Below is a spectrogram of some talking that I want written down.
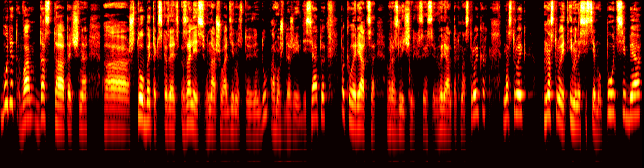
будет вам достаточно, а, чтобы, так сказать, залезть в нашу одиннадцатую винду, а может даже и в десятую, поковыряться в различных вариантах настройках, настроек, настроить именно систему под себя,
